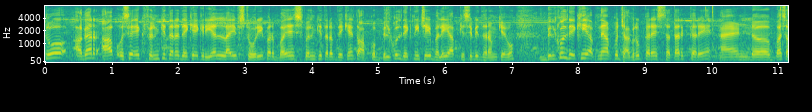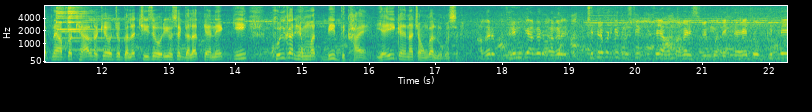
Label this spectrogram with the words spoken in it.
तो अगर आप उसे एक फ़िल्म की तरह देखें, एक रियल लाइफ स्टोरी पर बेस्ड फ़िल्म की तरफ़ देखें तो आपको बिल्कुल देखनी चाहिए, भले ही आप किसी भी धर्म के हो। बिल्कुल देखिए, अपने आप को जागरूक करें, सतर्क करें एंड बस अपने आप का ख्याल रखें और जो गलत चीज़ें हो रही है उसे गलत कहने की खुलकर हिम्मत भी दिखाएँ। यही कहना चाहूँगा लोगों से। अगर फ़िल्म के अगर अगर चित्रपट की दृष्टि से हम अगर इस फ़िल्म को देखते हैं तो कितने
